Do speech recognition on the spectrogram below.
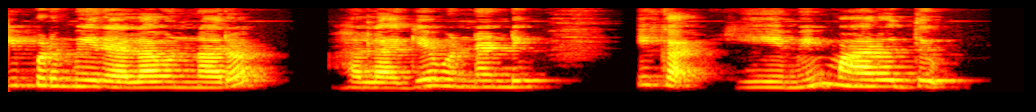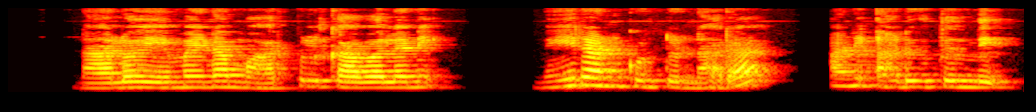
ఇప్పుడు మీరు ఎలా ఉన్నారో అలాగే ఉండండి. ఇక ఏమీ మారొద్దు. నాలో ఏమైనా మార్పులు కావాలని మీరు అనుకుంటున్నారా అని అడుగుతుంది.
